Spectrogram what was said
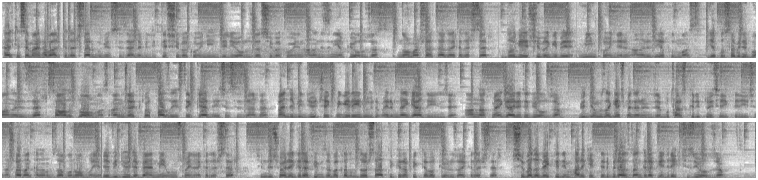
Herkese merhaba arkadaşlar. Bugün sizlerle birlikte Shiba Coin'i inceliyor olacağız. Shiba Coin'in analizini yapıyor olacağız. Normal şartlarda arkadaşlar Doge, Shiba gibi meme coin'lerin analizi yapılmaz. Yapılsa bile bu analizler sağlıklı olmaz. Ancak çok fazla istek geldiği için sizlerden ben de videoyu çekme gereği duydum. Elimden geldiğince anlatmaya gayret ediyor olacağım. Videomuza geçmeden önce bu tarz kripto içerikleri için aşağıdan kanalımıza abone olmayı ve videoyu da beğenmeyi unutmayın arkadaşlar. Şimdi şöyle grafiğimize bakalım. 4 saatlik grafikte bakıyoruz arkadaşlar. Shiba'da beklediğim hareketleri birazdan grafiğe direkt çiziyor olacağım.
